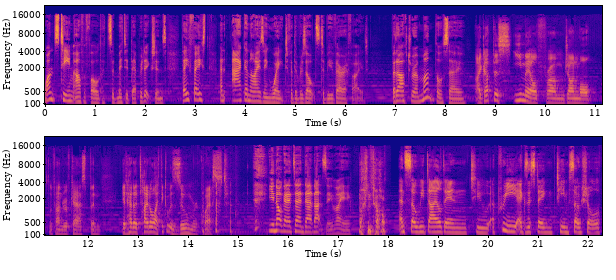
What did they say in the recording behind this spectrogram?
Once Team AlphaFold had submitted their predictions, they faced an agonizing wait for the results to be verified. But after a month or so, I got this email from John Moult, the founder of CASP, and it had a title, I think it was Zoom request. You're not going to turn down that Zoom, are you? no. And so we dialed in to a pre existing team social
